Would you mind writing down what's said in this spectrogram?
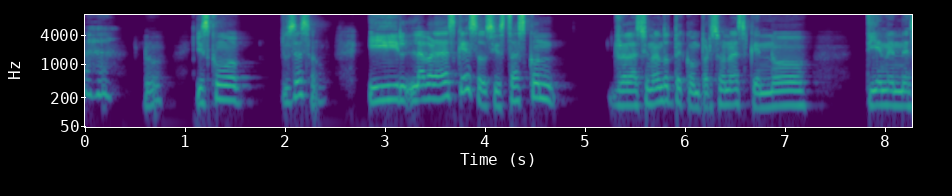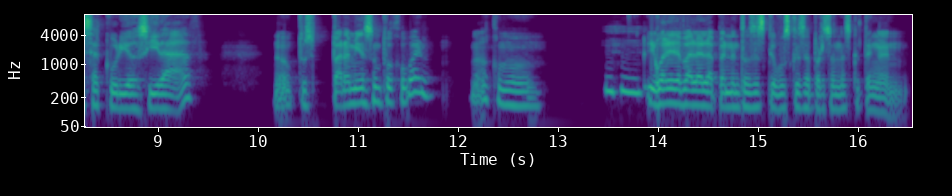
Ajá. ¿No? Y es como, pues eso. Y la verdad es que eso, si estás con relacionándote con personas que no tienen esa curiosidad, ¿no? Pues para mí es un poco bueno, ¿no? Como igual le vale la pena entonces que busques a personas que tengan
